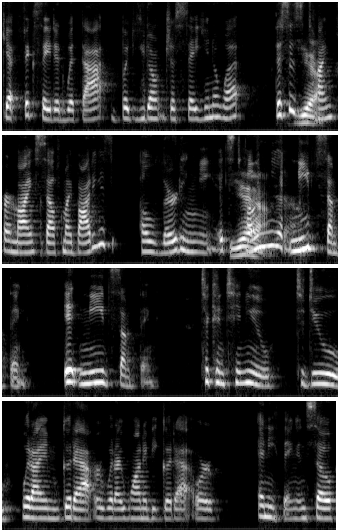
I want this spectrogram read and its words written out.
get fixated with that but you don't just say you know what? This is Yeah. time for myself. My body is alerting me. It's Yeah. telling me it needs something. It needs something to continue to do what i'm good at or what i want to be good at or anything. And so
